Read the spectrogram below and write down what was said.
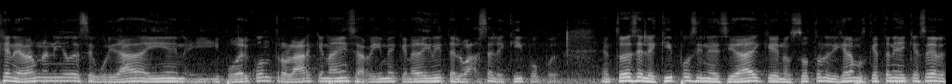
generar un anillo de seguridad ahí y, poder controlar que nadie se arrime, que nadie grite, lo hace el equipo. Pues entonces el equipo sin necesidad de que nosotros le dijéramos qué tenía que hacer,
